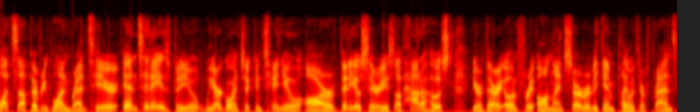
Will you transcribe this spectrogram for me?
What's up everyone, Brent here. In today's video, we are going to continue our video series of how to host your very own free online server, begin playing with your friends,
